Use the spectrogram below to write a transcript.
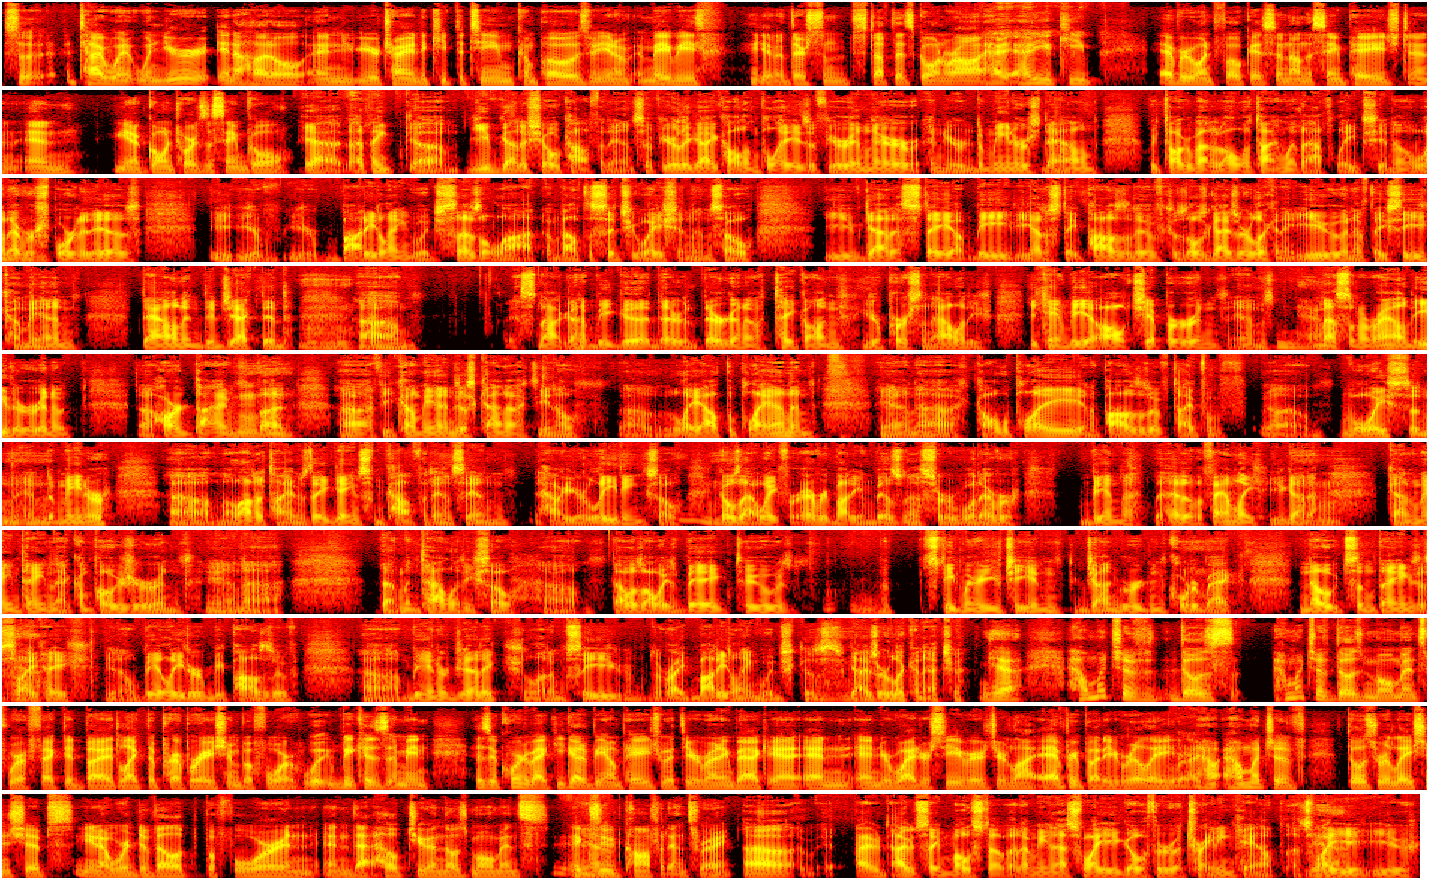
So, Ty, when, when you're in a huddle and you're trying to keep the team composed, you know, maybe you know there's some stuff that's going wrong. How, how do you keep everyone focused and on the same page and and you know going towards the same goal? Yeah, I think um, you've got to show confidence. If you're the guy calling plays, if you're in there and your demeanor's down, we talk about it all the time with athletes. You know, whatever mm-hmm. sport it is your your body language says a lot about the situation, and so you've got to stay upbeat. You got to stay positive because those guys are looking at you, and if they see you come in down and dejected, mm-hmm. um, it's not going to be good. They're they're going to take on your personality. You can't be all chipper and and yeah. messing around either in a, a hard time. Mm-hmm. But uh, if you come in, just kind of you know uh, lay out the plan and and uh, call the play in a positive type of uh, voice and, and demeanor. Um, a lot of times they gain some confidence in how you're leading. So it goes that way for everybody in business or whatever. Being the, the head of the family, you got to mm-hmm. kind of maintain that composure and and uh, that mentality. So um, that was always big too. With Steve Mariucci and Jon Gruden, quarterback notes and things. It's yeah. like, hey, you know, be a leader, be positive, uh, be energetic, let them see the right body language because mm-hmm. guys are looking at you. Yeah. How much of those how much of those moments were affected by like the preparation before because i mean as a quarterback you got to be on page with your running back and and, and your wide receivers your line everybody really right. how, how much of those relationships, you know, were developed before, and and that helped you in those moments exude yeah. confidence, right? Uh, I I would say most of it. I mean, that's why you go through a training camp. That's yeah. why you you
